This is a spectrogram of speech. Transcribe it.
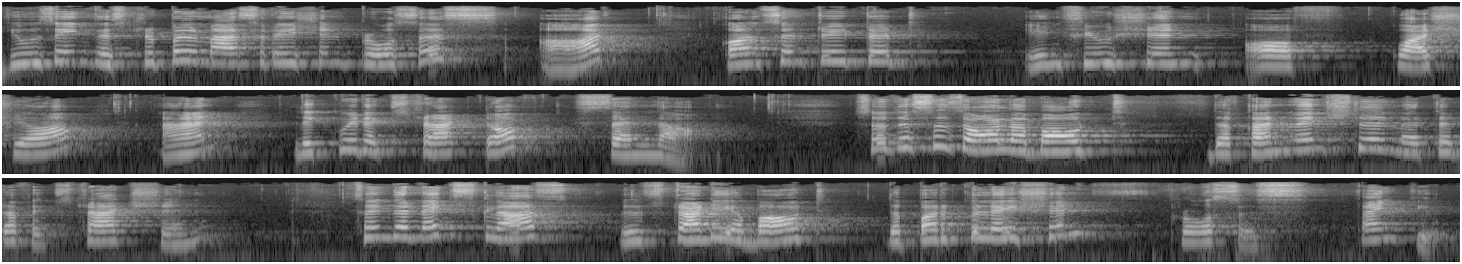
using this triple maceration process are concentrated infusion of quassia and liquid extract of senna. So this is all about the conventional method of extraction. So in the next class, we'll study about the percolation process. Thank you.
